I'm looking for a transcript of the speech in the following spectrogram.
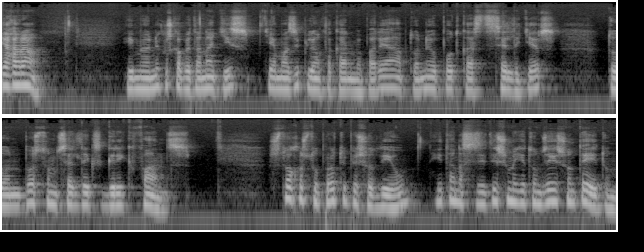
Γεια χαρά. Είμαι ο Νίκος Καπετανάκης και μαζί πλέον θα κάνουμε παρέα από το νέο podcast Celticers των Boston Celtics Greek Fans. Στόχος του πρώτου επεισοδίου ήταν να συζητήσουμε για τον Jason Tatum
